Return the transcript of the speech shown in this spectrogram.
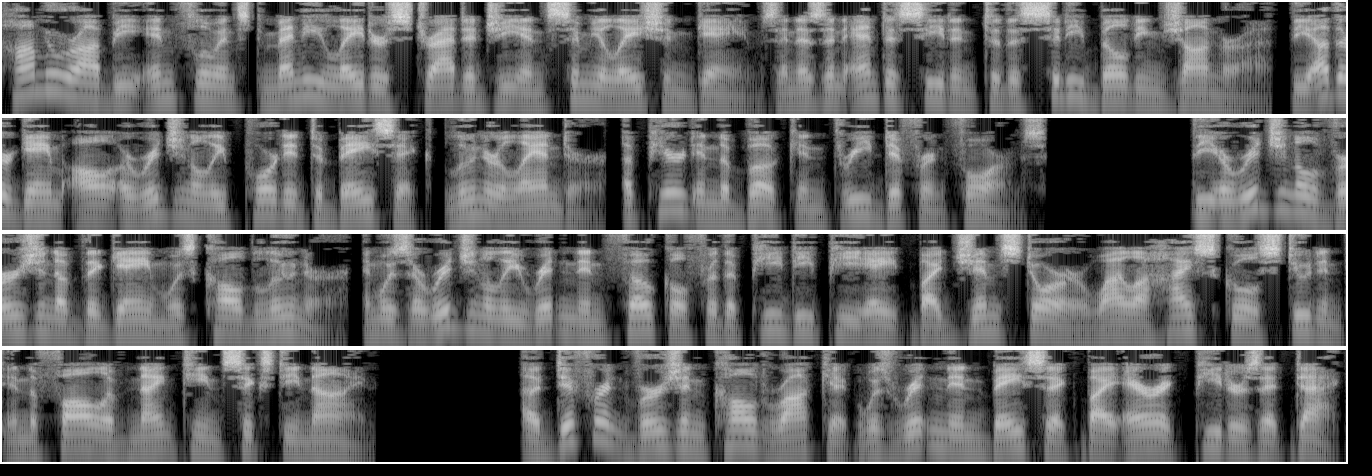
Hammurabi influenced many later strategy and simulation games and is an antecedent to the city-building genre. The other game Ahl originally ported to BASIC, Lunar Lander, appeared in the book in three different forms. The original version of the game was called Lunar, and was originally written in Focal for the PDP-8 by Jim Storer while a high school student in the fall of 1969. A different version called Rocket was written in BASIC by Eric Peters at DEC,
